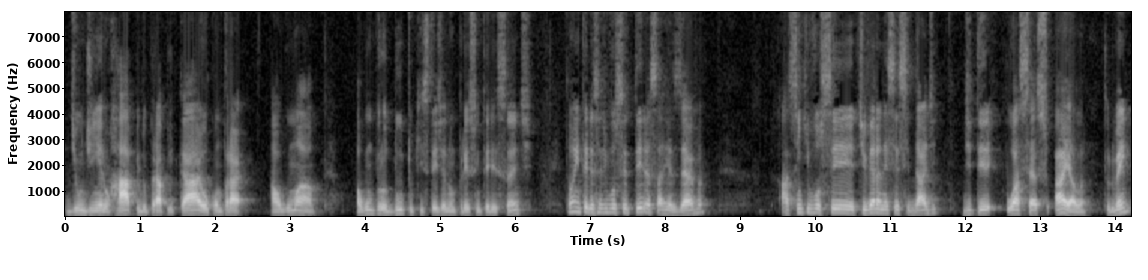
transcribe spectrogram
de um dinheiro rápido para aplicar ou comprar alguma, algum produto que esteja num preço interessante. Então é interessante você ter essa reserva assim que você tiver a necessidade de ter o acesso a ela, tudo bem?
